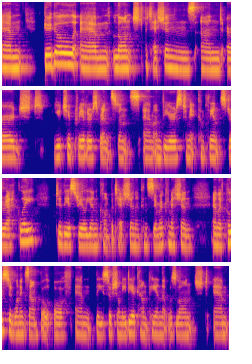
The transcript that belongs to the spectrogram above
Um, Google um, launched petitions and urged YouTube creators, for instance, um, and viewers to make complaints directly to the Australian Competition and Consumer Commission. And I've posted one example of um, the social media campaign that was launched. Um,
